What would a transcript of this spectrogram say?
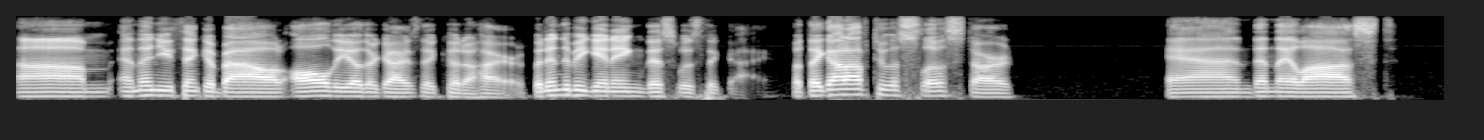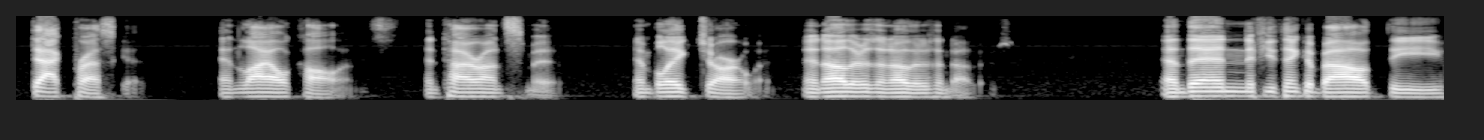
Um, and then you think about all the other guys they could have hired. But in the beginning, this was the guy. But they got off to a slow start. And then they lost Dak Prescott and La'el Collins and Tyron Smith and Blake Jarwin and others and others and others. And then if you think about the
